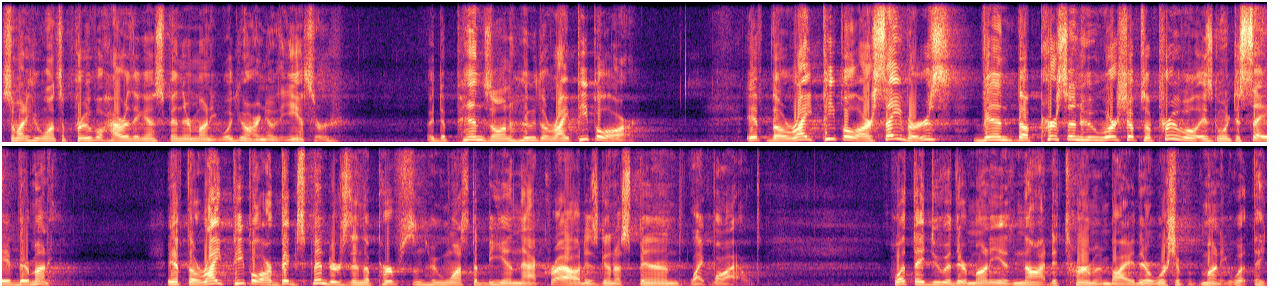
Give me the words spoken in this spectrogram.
Somebody who wants approval, how are they going to spend their money? Well, you already know the answer. It depends on who the right people are. If the right people are savers, then the person who worships approval is going to save their money. If the right people are big spenders, then the person who wants to be in that crowd is going to spend like wild. What they do with their money is not determined by their worship of money. What they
